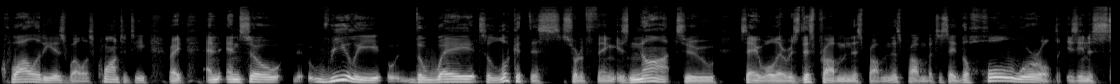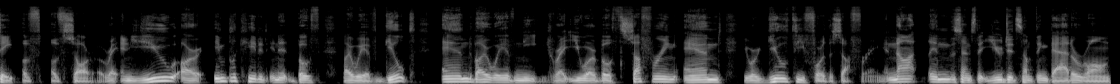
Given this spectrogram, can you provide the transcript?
quality as well as quantity right? And and so really the way to look at this sort of thing is not to say well there was this problem and this problem and this problem but to say the whole world is in a state of of sorrow right? And you are implicated in it both by way of guilt and by way of need right you are both suffering and you are guilty for the suffering and not in the sense that you did something bad or wrong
